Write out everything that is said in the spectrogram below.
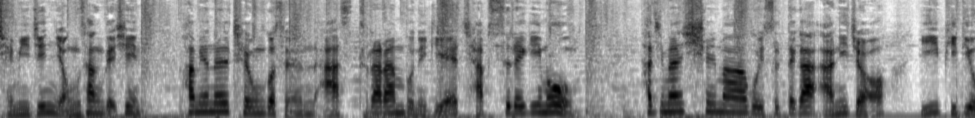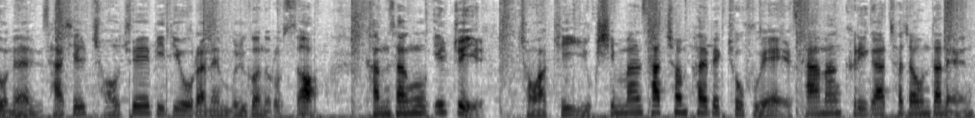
재미진 영상 대신 화면을 채운 것은 아스트랄한 분위기의 잡쓰레기 모음. 하지만 실망하고 있을 때가 아니죠. 이 비디오는 사실 저주의 비디오라는 물건으로서 감상 후 일주일, 정확히 60만 4,800초 후에 사망 크리가 찾아온다는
